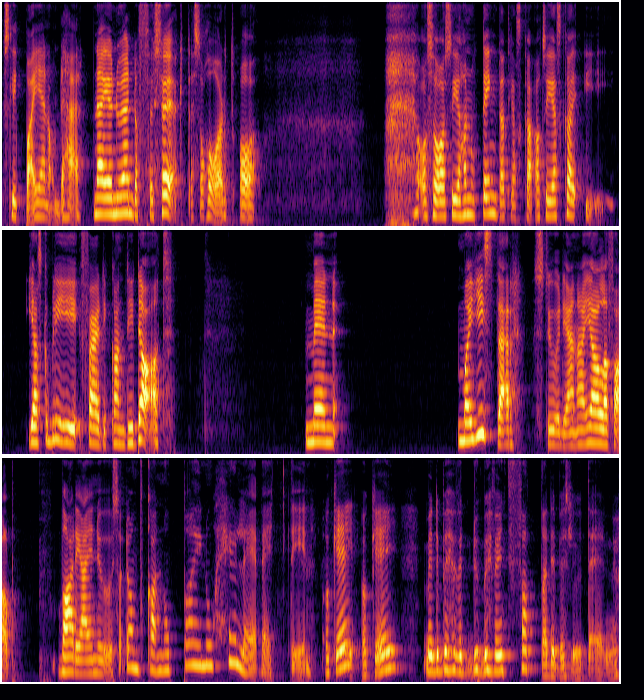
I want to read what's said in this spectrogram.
slippa igenom det här. När jag nu ändå försökte så hårt och och så, så jag har nog tänkt att jag ska, alltså jag ska, jag ska bli färdig kandidat. Men magisterstudierna i alla fall var jag är nu, så de kan nog painu helvetin. Okej, okej, men du behöver, du behöver inte fatta det beslutet ännu.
